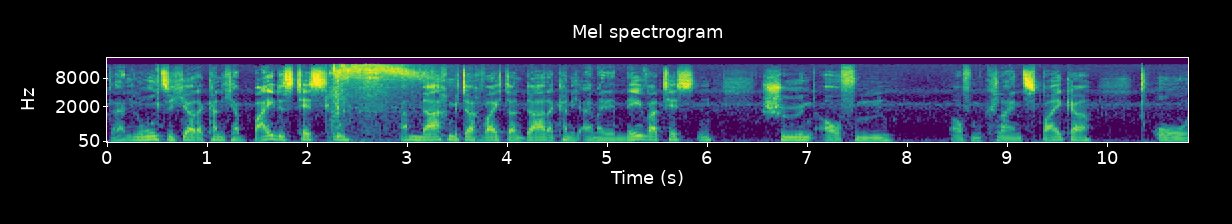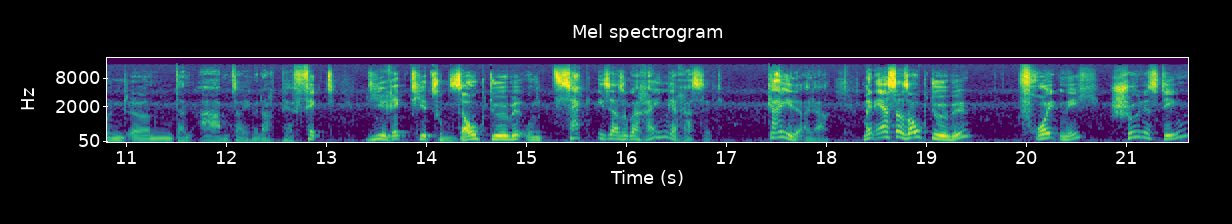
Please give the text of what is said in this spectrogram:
Da lohnt sich ja, da kann ich ja beides testen. Am Nachmittag war ich dann da, da kann ich einmal den Neva testen. Schön auf dem auf dem kleinen Spiker. Und ähm, dann abends habe ich mir gedacht, perfekt, direkt hier zum Saugdöbel und zack, ist er sogar reingerasselt. Geil, Alter. Mein erster Saugdöbel freut mich. Schönes Ding.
